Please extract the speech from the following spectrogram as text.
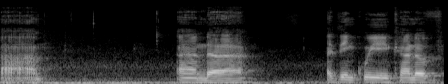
Um, and uh, I think we kind of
